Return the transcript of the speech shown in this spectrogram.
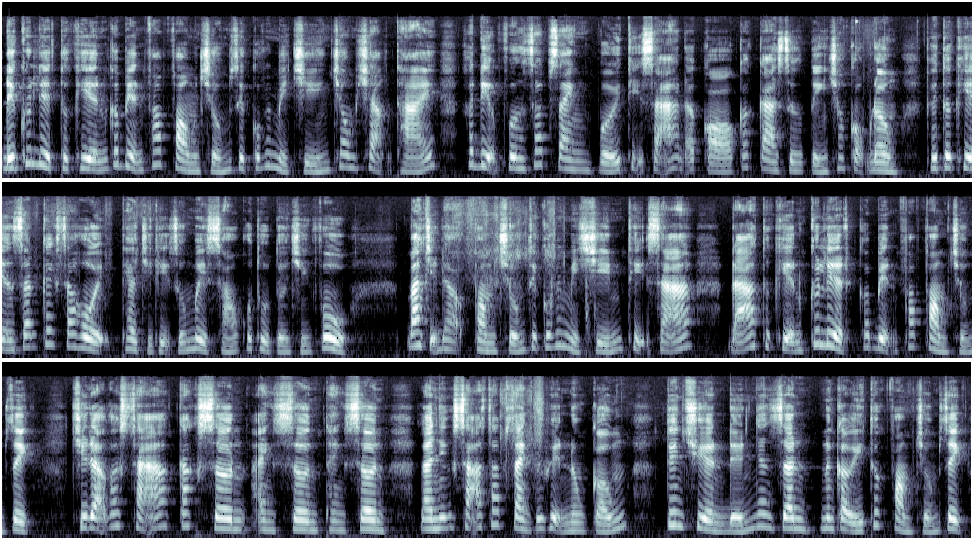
Để quyết liệt thực hiện các biện pháp phòng chống dịch COVID-19 trong trạng thái các địa phương giáp danh với thị xã đã có các ca dương tính trong cộng đồng phải thực hiện giãn cách xã hội theo chỉ thị số 16 của Thủ tướng Chính phủ. Ban chỉ đạo phòng chống dịch COVID-19 thị xã đã thực hiện quyết liệt các biện pháp phòng chống dịch, chỉ đạo các xã Các Sơn, Anh Sơn, Thanh Sơn là những xã giáp danh với huyện Nông Cống, tuyên truyền đến nhân dân nâng cao ý thức phòng chống dịch,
